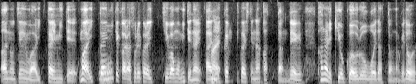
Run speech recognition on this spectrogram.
あの前話1回見て、まあ1回見てから、それから1話も見てない、あのはい。1回見返してなかったんで、かなり記憶はうる覚えだったんだけど、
